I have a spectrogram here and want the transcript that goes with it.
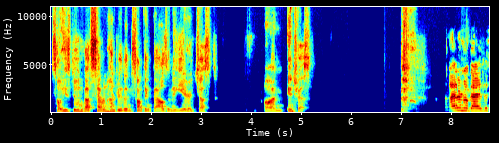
So he's doing about 700 and something thousand a year just on interest. I don't know, guys, if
